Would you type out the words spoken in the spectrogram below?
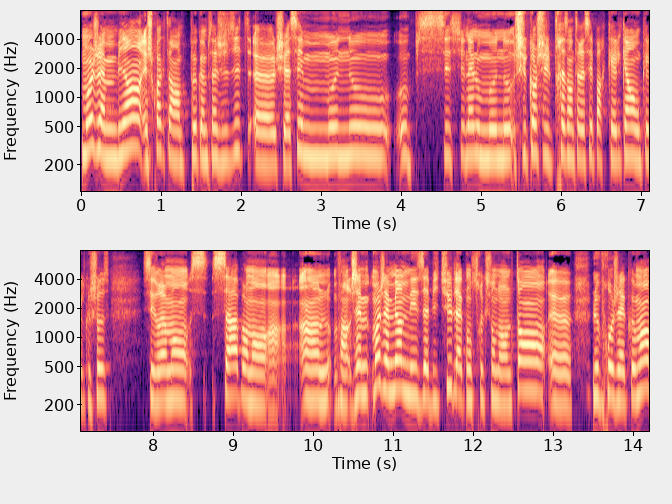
moi, j'aime bien, et je crois que tu es un peu comme ça, Judith. Euh, je suis assez mono-obsessionnelle ou mono. Quand je suis très intéressée par quelqu'un ou quelque chose, c'est vraiment ça pendant un. enfin, moi, j'aime bien les habitudes, la construction dans le temps, euh, le projet commun.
